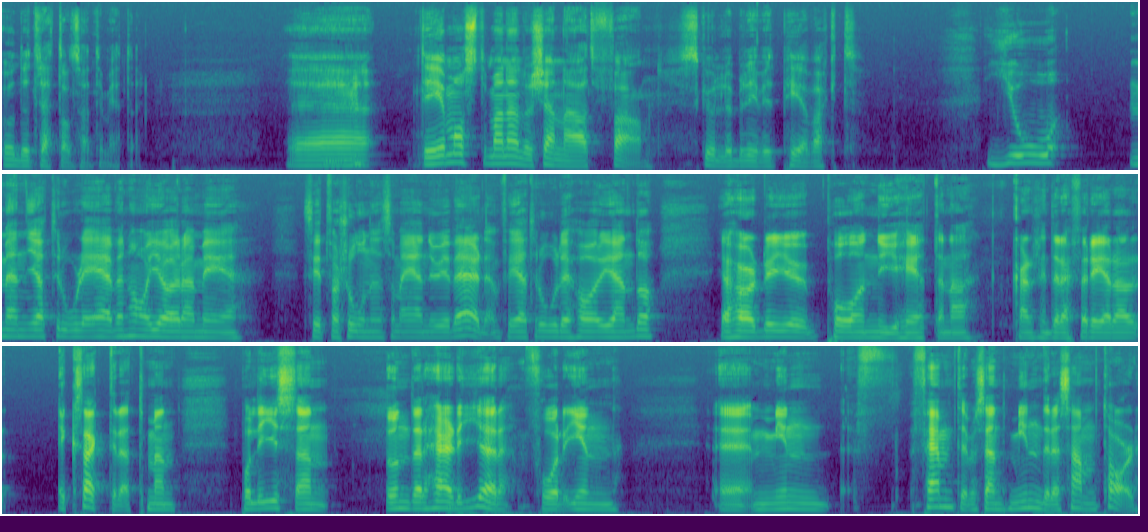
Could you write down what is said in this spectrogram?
under 13 centimeter. Eh, Det måste man ändå känna att fan, skulle blivit p-vakt. Jo, men jag tror det även har att göra med situationen som är nu i världen. För jag tror det har ju ändå... Jag hörde ju på nyheterna, kanske inte refererar exakt rätt, men polisen under helger får in eh, min, 50% mindre samtal.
